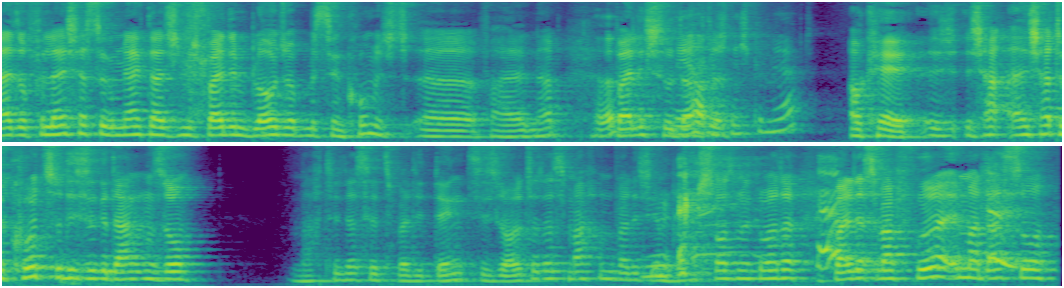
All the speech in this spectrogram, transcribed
also vielleicht hast du gemerkt, dass ich mich bei dem Blowjob ein bisschen komisch äh, verhalten habe, weil ich so nee, dachte. Habe ich nicht gemerkt. Okay, ich, ich, ich hatte kurz so diese Gedanken so macht sie das jetzt, weil die denkt, sie sollte das machen, weil ich ihren Blumenstrauß mitgebracht habe? Weil das war früher immer das so,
